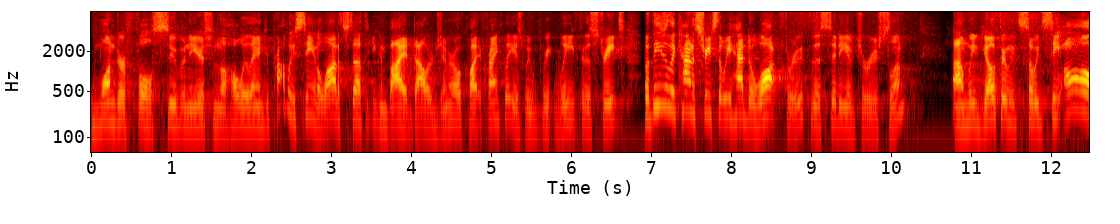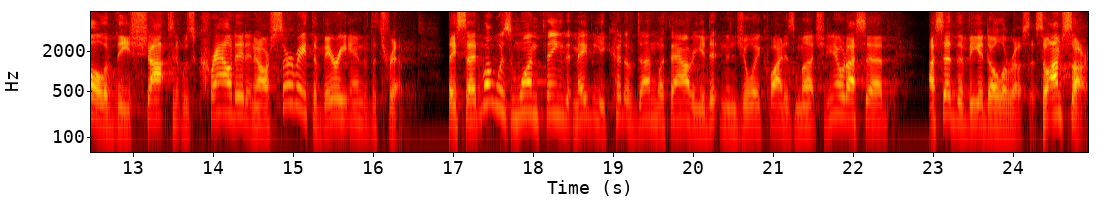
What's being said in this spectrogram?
wonderful souvenirs from the Holy Land. You're probably seeing a lot of stuff that you can buy at Dollar General, quite frankly, as we weave through the streets. But these are the kind of streets that we had to walk through through the city of Jerusalem. Um, we'd go through, so we'd see all of these shops, and it was crowded. And in our survey at the very end of the trip, they said, What was one thing that maybe you could have done without or you didn't enjoy quite as much? And you know what I said? I said the Via Dolorosa. So I'm sorry.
